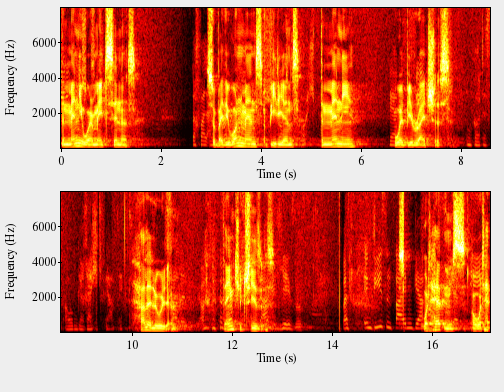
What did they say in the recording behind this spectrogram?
the many were made sinners, so by the one man's obedience, the many will be righteous. Hallelujah. Thank you, Jesus. What happens, or what ha-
